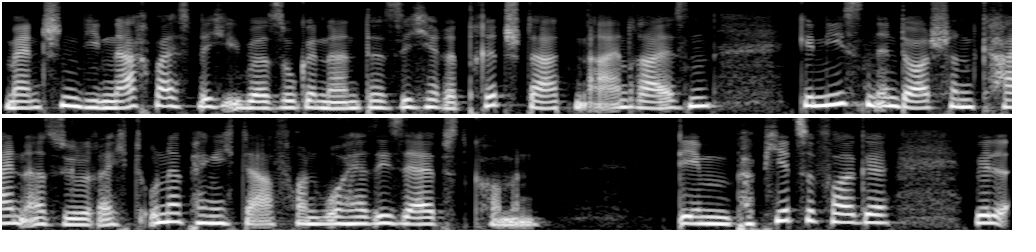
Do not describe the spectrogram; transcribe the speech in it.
Menschen, die nachweislich über sogenannte sichere Drittstaaten einreisen, genießen in Deutschland kein Asylrecht, unabhängig davon, woher sie selbst kommen. Dem Papier zufolge will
